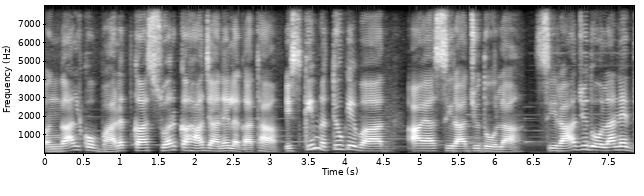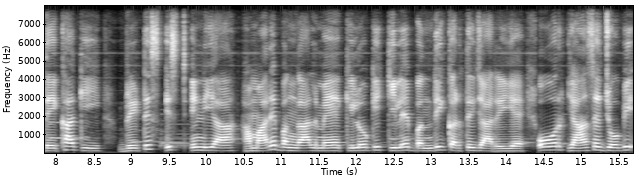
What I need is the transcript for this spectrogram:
बंगाल को भारत का स्वर कहा जाने लगा था। इसकी मृत्यु के बाद आया सिराजुदौला सिराजुदौला ने देखा कि ब्रिटिश ईस्ट इंडिया हमारे बंगाल में किलो की किले बंदी करती जा रही है और यहाँ से जो भी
